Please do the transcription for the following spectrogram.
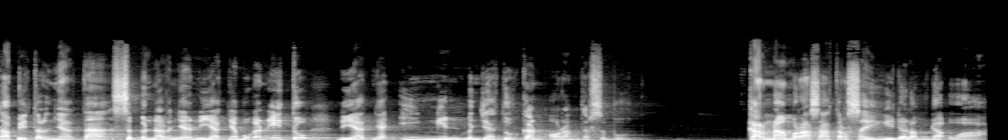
Tapi ternyata sebenarnya niatnya bukan itu. Niatnya ingin menjatuhkan orang tersebut. Karena merasa tersaingi dalam dakwah.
